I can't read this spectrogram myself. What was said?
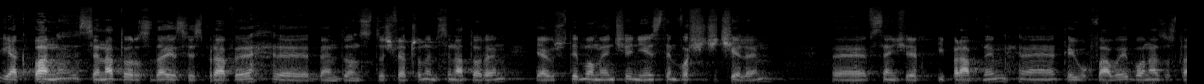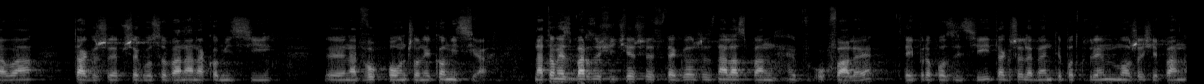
Jak pan senator zdaje sobie sprawę, e, będąc doświadczonym senatorem, ja już w tym momencie nie jestem właścicielem e, w sensie i prawnym e, tej uchwały, bo ona została także przegłosowana na komisji, na dwóch połączonych komisjach. Natomiast bardzo się cieszę z tego, że znalazł pan w uchwale, w tej propozycji także elementy, pod którym może się pan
